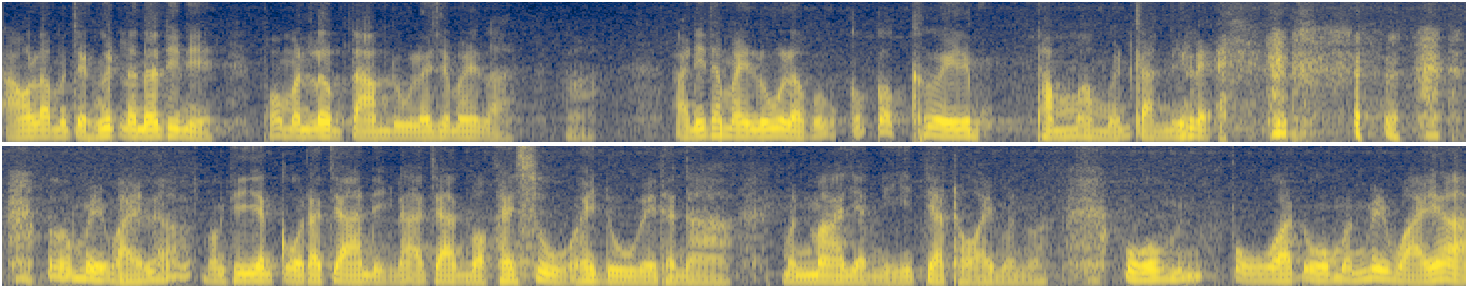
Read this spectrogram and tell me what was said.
เอาแล้วมันจะฮึดแล้วนะที่นี่เพราะมันเริ่มตามดูแล้วใช่ไหมล่ะ อันนี้ทำไมรู้ล่ะกก็เคยทำมาเหมือนกันนี่แหละไม่ไหวแล้ว บางทียังโกรธอาจารย์อีกนะ อาจารย์บอกให้สู้ให้ดูเวทนา มันมาอย่าหนีจะถอยมันวะโอ้มันปวดโอ้มันไม่ไหวอะ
